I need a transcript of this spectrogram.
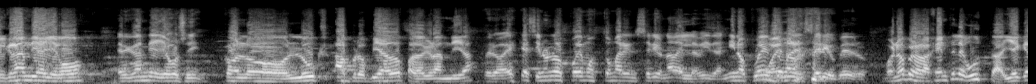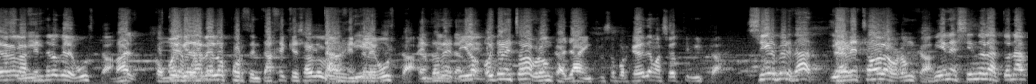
El gran día llegó. El gran día llegó, sí. Con los looks apropiados para el gran día. Pero es que si no nos podemos tomar en serio nada en la vida. Ni nos pueden Bueno. tomar en serio, Pedro. Bueno, pero a la gente le gusta y hay que darle a la gente lo que le gusta. Vale. Como hay que darle los porcentajes que es algo que a la gente le gusta. también, Entonces, tío, hoy te han echado la bronca ya, incluso porque eres demasiado optimista. Sí, es verdad. Te han echado la bronca. Viene siendo la, tona,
